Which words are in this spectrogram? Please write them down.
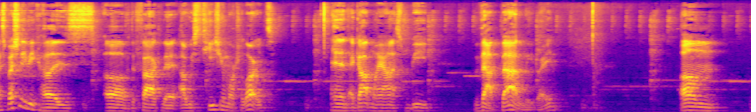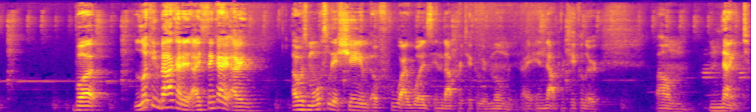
especially because of the fact that I was teaching martial arts and I got my ass beat that badly, right? Um, but looking back at it, I think I, I I was mostly ashamed of who I was in that particular moment, right? In that particular um, night.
